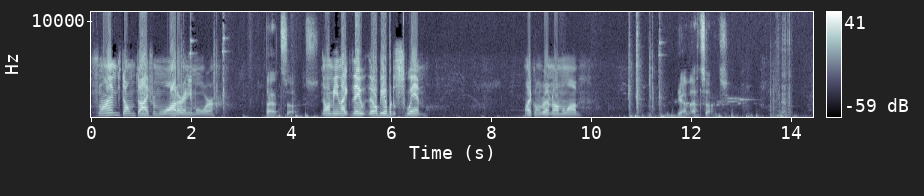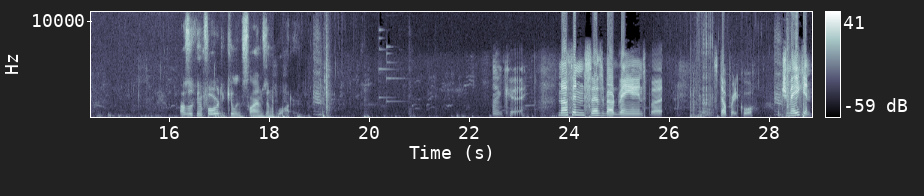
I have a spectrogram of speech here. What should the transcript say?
Slimes don't die from water anymore. That sucks. No, I mean like they they'll be able to swim. Like on a normal mob. Yeah, that sucks. I was looking forward to killing slimes in water. Okay. Nothing says about veins, but still pretty cool. What you making?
